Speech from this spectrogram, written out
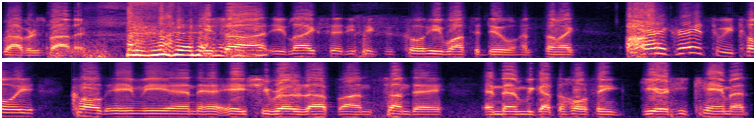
Robert is bothered. he saw it. He likes it. He thinks it's cool. He wants to do one. So I'm like, all right, great. So we totally called Amy, and uh, she wrote it up on Sunday, and then we got the whole thing geared. He came at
